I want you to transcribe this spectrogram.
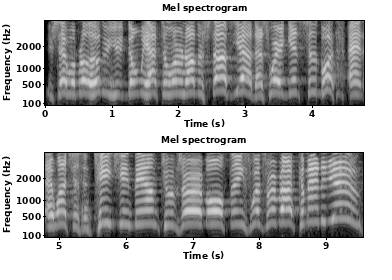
You say, well, Brother Hooker, you, don't we have to learn other stuff? Yeah, that's where it gets to the point. And, and watch this, and teaching them to observe all things whatsoever I've commanded you.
